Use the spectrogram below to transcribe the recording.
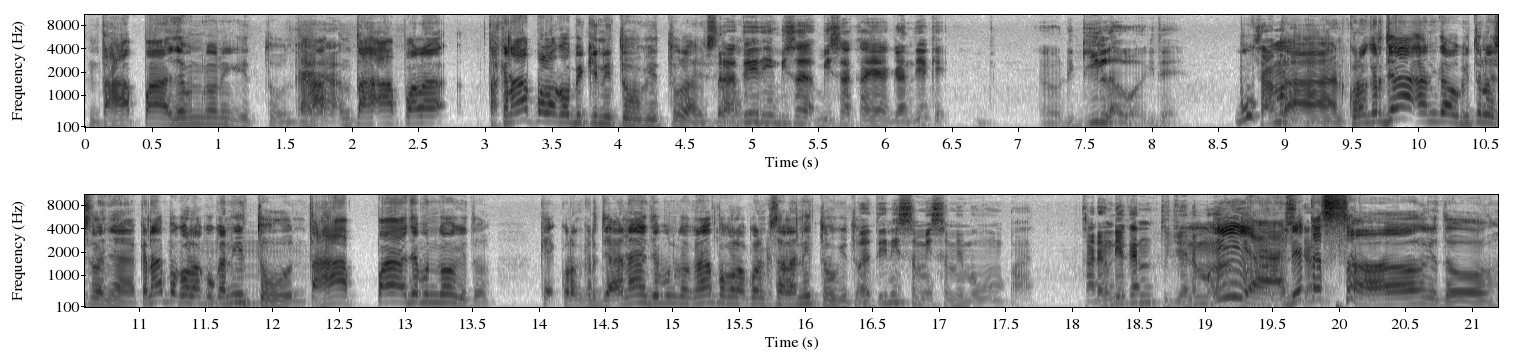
entah apa aja pun kau nih gitu. Entah Kayak- entah apalah entah kenapa lah kau bikin itu gitu lah istilahnya. Berarti ini bisa bisa kayak gantinya kayak eh, udah gila gua gitu ya. bukan Sama kurang kerjaan kau gitu loh istilahnya. Kenapa kau lakukan Hmm. itu? Entah apa aja pun kau gitu. Kayak kurang kerjaan aja pun kau kenapa kau lakukan kesalahan itu gitu? Berarti ini semi-semi mengumpat. Kadang dia kan tujuannya meng- iya dia kesel gitu.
